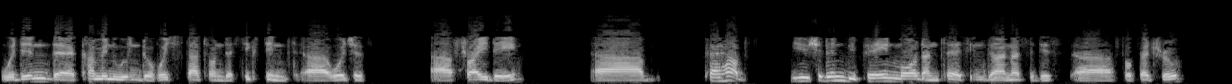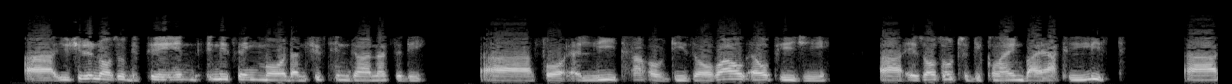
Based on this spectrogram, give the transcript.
within the coming window, which starts on the 16th, uh, which is uh, Friday, uh, perhaps you shouldn't be paying more than 13 Ghana cedis uh, for petrol. Uh you shouldn't also be paying anything more than 15 Ghana cedi uh, for a liter of diesel, while LPG uh, is also to decline by at least uh,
